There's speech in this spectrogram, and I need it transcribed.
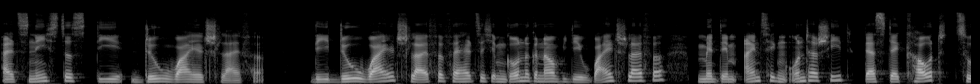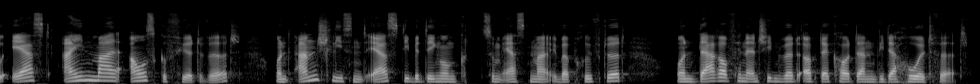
Als nächstes die Do-While-Schleife. Die Do-While-Schleife verhält sich im Grunde genau wie die While-Schleife, mit dem einzigen Unterschied, dass der Code zuerst einmal ausgeführt wird und anschließend erst die Bedingung zum ersten Mal überprüft wird und daraufhin entschieden wird, ob der Code dann wiederholt wird.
